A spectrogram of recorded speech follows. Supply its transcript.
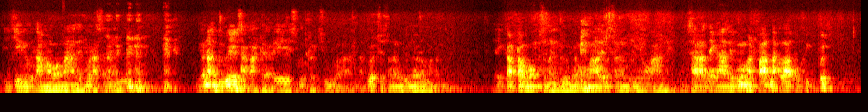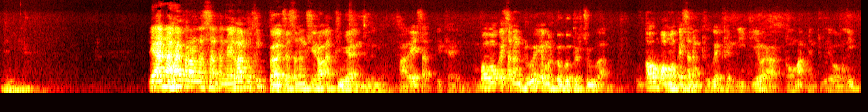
Jadi ciri utama wong alim ora seneng dunya. Yo nak duwe sak kadare sing berjuang. Tapi aja seneng dunya teman-teman. Jadi kata wong seneng dunya wong alim seneng dunya wong aneh syaratnya ngalim manfaat nak la tuhibbud Li anaha karena satene la tuhibba aja seneng sira adunya ing dunya. Fale sat bidari. Umpama kowe seneng dhuwit ya mergo nggo berjuang. Utawa umpama kowe seneng dhuwit ben iki ora tomak ning dhuwit wong iki.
